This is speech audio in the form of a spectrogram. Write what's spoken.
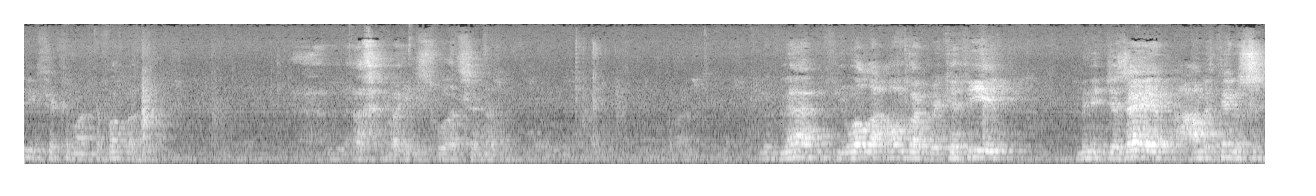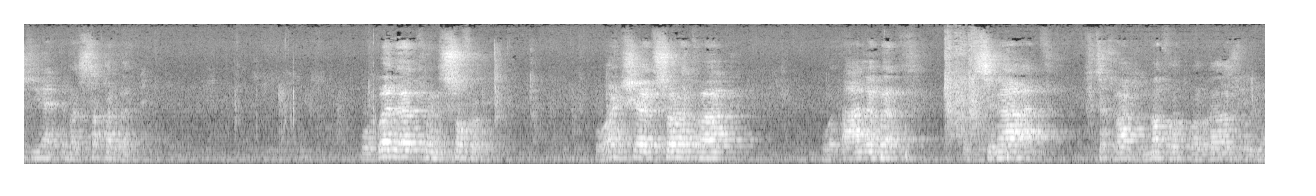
ليس كما تفضل الأخ الرئيس فؤاد سنر لبنان في وضع أفضل بكثير من الجزائر عام 62 عندما استقلت وبدأت من الصفر وأنشأت سوناتراك وتعلمت صناعة استخراج النفط والغاز وإلى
